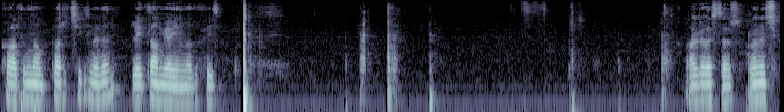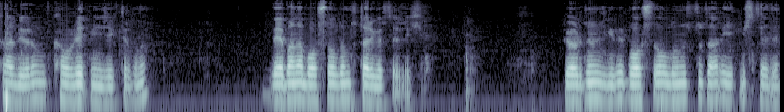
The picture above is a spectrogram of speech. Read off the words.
kartımdan para çekilmeden reklam yayınladı Facebook. Arkadaşlar öne çıkar diyorum kabul etmeyecektir bunu ve bana borçlu olduğum tutarı gösterecek. Gördüğünüz gibi borçlu olduğunuz tutar 70 TL.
